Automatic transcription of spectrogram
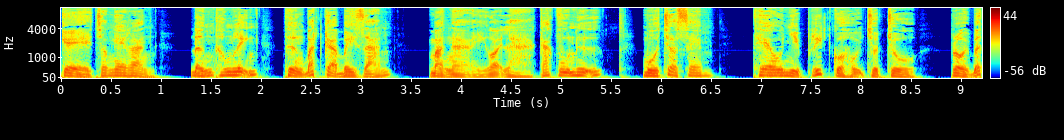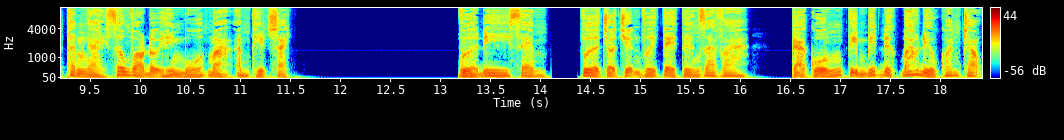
kể cho nghe rằng đấng thông lĩnh thường bắt cả bầy rán mà ngài gọi là các vũ nữ, múa cho xem, theo nhịp rít của hội chuột trù, rồi bất thần ngài xông vào đội hình múa mà ăn thịt sạch. Vừa đi xem, vừa trò chuyện với tể tướng Java, cả cuống tìm biết được bao điều quan trọng.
